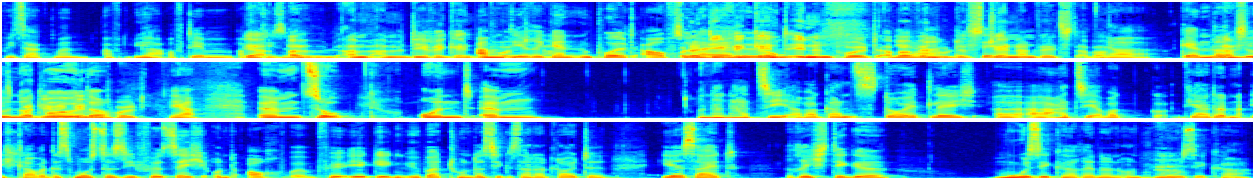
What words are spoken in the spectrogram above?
wie sagt man, auf, ja, auf dem, auf ja, diesem, äh, am, am Dirigentenpult. Am Dirigentenpult ja. auf so Oder einer Dirigentinnenpult, aber ja, wenn du das gendern willst, aber ja, gendern uns bei Dirigentenpult. Ja, ähm, so, und, ähm, und dann hat sie aber ganz deutlich, äh, hat sie aber, ja, dann, ich glaube, das musste sie für sich und auch für ihr Gegenüber tun, dass sie gesagt hat, Leute, ihr seid richtige Musikerinnen und ja. Musiker.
